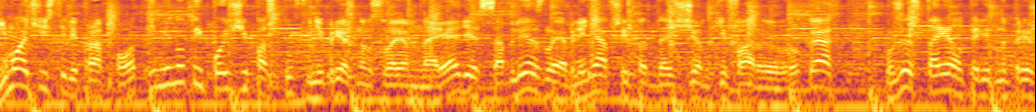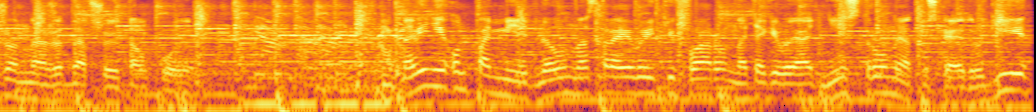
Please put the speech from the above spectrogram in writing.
Ему очистили проход, и минутой позже пастух в небрежном своем наряде, с облезлой, облинявшей под дождем кефарою в руках, уже стоял перед напряженно ожидавшую толпою. В мгновение он помедлил, настраивая кефару, натягивая одни струны, отпуская другие,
